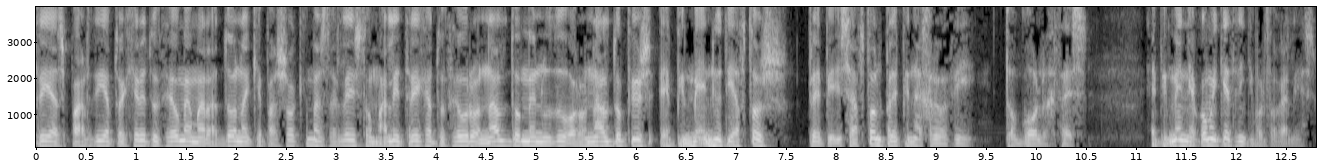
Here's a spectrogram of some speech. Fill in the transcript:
13 Σπαρδί από το χέρι του Θεού με Μαραντόνα και Πασόκι μα τα λέει στο μαλλί τρίχα του Θεού Ρονάλντο με νουδού. Ο Ρονάλντο, ο οποίος επιμένει ότι αυτός πρέπει, σε αυτόν πρέπει να χρεωθεί τον γκολ χθες. Επιμένει ακόμα και εθνική Πορτογαλίας.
